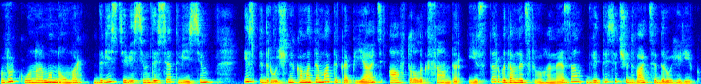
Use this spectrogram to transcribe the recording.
Виконуємо номер 288 із підручника Математика 5, автор Олександр Істер, видавництво Генеза, 2022 рік.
